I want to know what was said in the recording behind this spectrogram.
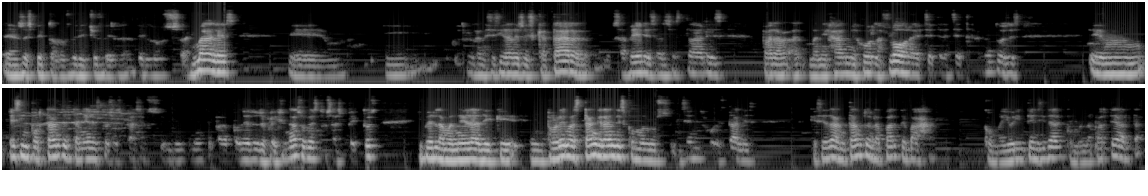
eh, respeto a los derechos de, los animales eh, y la necesidad de rescatar saberes ancestrales para manejar mejor la flora, etcétera, etcétera. Entonces, em, es importante tener estos espacios, evidentemente, para poder reflexionar sobre estos aspectos y ver la manera de que problemas tan grandes como los incendios forestales, que se dan tanto en la parte baja, con mayor intensidad, como en la parte alta,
